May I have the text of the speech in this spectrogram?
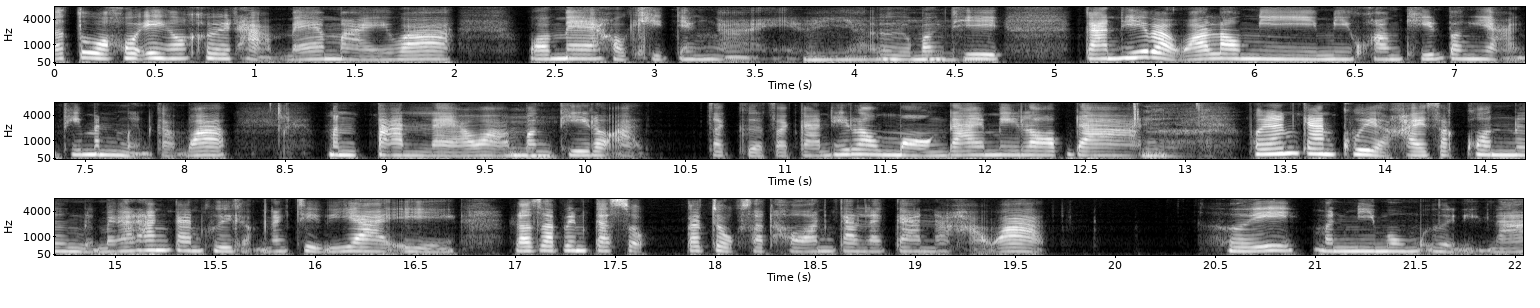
แล้วตัวเขาเองก็เคยถามแม่ไหมว่า ว่าแม่เขาคิดยังไงอะไรเงี้ยเออบางทีการที่แบบว่าเรามีมีความคิดบางอย่างที่มันเหมือนกับว่า มันตันแล้วอะอืมบางทีเราอาจจะเกิดจากการที่เรามองได้ไม่รอบด้านอ่าเพราะฉะนั้นการคุยกับใครสักคนหนึ่งหรือแม้กระทั่งการคุยกับนักจิตวิทยาเอง เราจะเป็นกระจกกระจกสะท้อนกันและกันนะคะว่า เฮ้ย มันมีมุมอื่นอีกนะ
